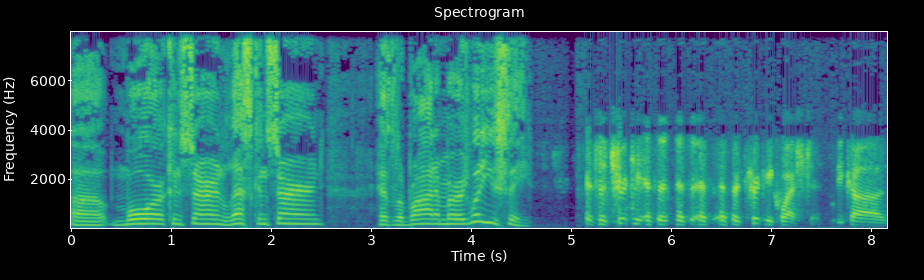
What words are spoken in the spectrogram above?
uh, more concerned, less concerned. Has LeBron emerged? What do you see? It's a tricky it's a it's, a, it's a tricky question because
